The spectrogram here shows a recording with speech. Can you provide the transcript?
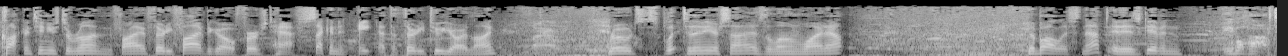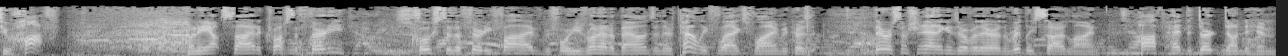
Clock continues to run. 5.35 to go. First half. Second and eight at the 32 yard line. Rhodes split to the near side as the lone wideout. The ball is snapped. It is given Abel Hoff. to Hoff. On the outside, across the 30, close to the 35 before he's run out of bounds and there's penalty flags flying because there were some shenanigans over there on the Ridley sideline. Hoff had the dirt done to him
